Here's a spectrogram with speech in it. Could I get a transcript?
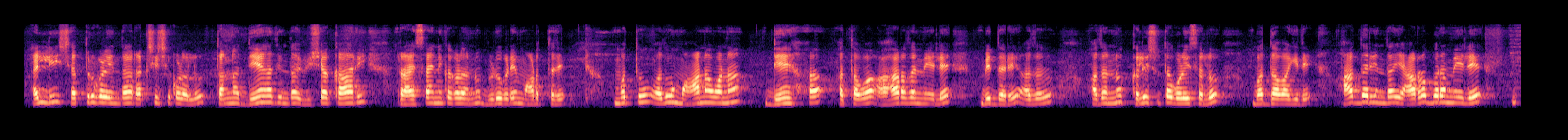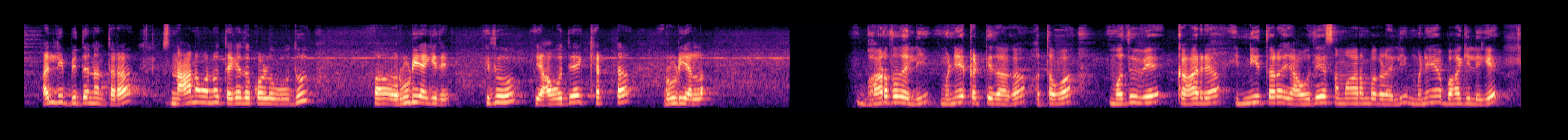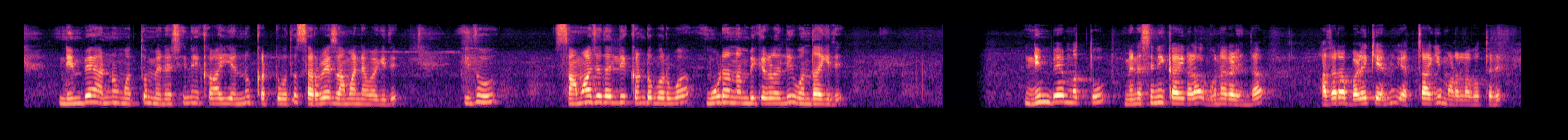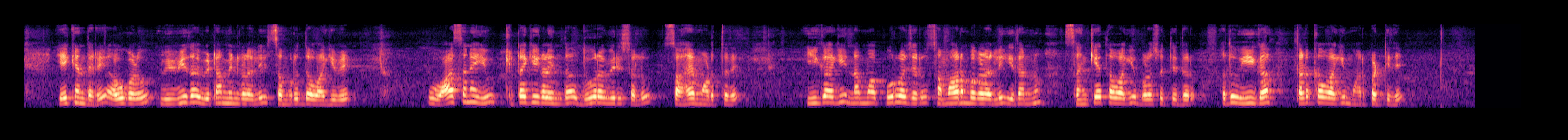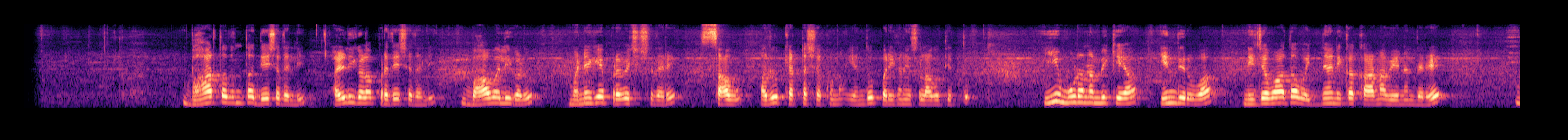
ಅಲ್ಲಿ ಶತ್ರುಗಳಿಂದ ರಕ್ಷಿಸಿಕೊಳ್ಳಲು ತನ್ನ ದೇಹದಿಂದ ವಿಷಕಾರಿ ರಾಸಾಯನಿಕಗಳನ್ನು ಬಿಡುಗಡೆ ಮಾಡುತ್ತದೆ. ಮತ್ತು ಅದು ಮಾನವನ ದೇಹ ಅಥವಾ ಆಹಾರದ ಮೇಲೆ ಬಿದ್ದರೆ ಅದು ಅದನ್ನು ಕಲುಷಿತಗೊಳಿಸಲು ಬದ್ಧವಾಗಿದೆ. ಆದ್ದರಿಂದ ಯಾರೊಬ್ಬರ ಮೇಲೆ ಅಲ್ಲಿ ಬಿದ್ದ ನಂತರ ಸ್ನಾನವನ್ನು ತೆಗೆದುಕೊಳ್ಳುವುದು ರೂಢಿಯಾಗಿದೆ. ಇದು ಯಾವುದೇ ಕೆಟ್ಟ ರೂಢಿಯಲ್ಲ. ಭಾರತದಲ್ಲಿ ಮನೆ ಕಟ್ಟಿದಾಗ ಅಥವಾ ಮದುವೆ, ಕಾರ್ಯ, ಇನ್ನಿತರ ಯಾವುದೇ ಸಮಾರಂಭಗಳಲ್ಲಿ ಮನೆಯ ಬಾಗಿಲಿಗೆ ನಿಂಬೆಹಣ್ಣು ಮತ್ತು ಮೆಣಸಿನಕಾಯಿಯನ್ನು ಕಟ್ಟುವುದು ಸರ್ವೇ ಸಾಮಾನ್ಯವಾಗಿದೆ. ಇದು ಸಮಾಜದಲ್ಲಿ ಕಂಡುಬರುವ ಮೂಢನಂಬಿಕೆಗಳಲ್ಲಿ ಒಂದಾಗಿದೆ. ನಿಂಬೆ ಮತ್ತು ಮೆಣಸಿನಕಾಯಿಗಳ ಗುಣಗಳಿಂದ ಅದರ ಬಳಕೆಯನ್ನು ಹೆಚ್ಚಾಗಿ ಮಾಡಲಾಗುತ್ತದೆ. ಏಕೆಂದರೆ ಅವುಗಳು ವಿವಿಧ ವಿಟಮಿನ್ಗಳಲ್ಲಿ ಸಮೃದ್ಧವಾಗಿವೆ. ವಾಸನೆಯು ಕಿಟಕಿಗಳಿಂದ ದೂರವಿರಿಸಲು ಸಹಾಯ ಮಾಡುತ್ತದೆ. ಹೀಗಾಗಿ ನಮ್ಮ ಪೂರ್ವಜರು ಸಮಾರಂಭಗಳಲ್ಲಿ ಇದನ್ನು ಸಂಕೇತವಾಗಿ ಬಳಸುತ್ತಿದ್ದರು. ಅದು ಈಗ ತಡಕವಾಗಿ ಮಾರ್ಪಟ್ಟಿದೆ. ಭಾರತದಂಥ ದೇಶದಲ್ಲಿ, ಹಳ್ಳಿಗಳ ಪ್ರದೇಶದಲ್ಲಿ ಬಾವಲಿಗಳು ಮನೆಗೆ ಪ್ರವೇಶಿಸಿದರೆ ಸಾವು, ಅದು ಕೆಟ್ಟ ಶಕುನ ಎಂದು ಪರಿಗಣಿಸಲಾಗುತ್ತಿತ್ತು. ಈ ಮೂಢನಂಬಿಕೆಯ ಹಿಂದಿರುವ ನಿಜವಾದ ವೈಜ್ಞಾನಿಕ ಕಾರಣವೇನೆಂದರೆ,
